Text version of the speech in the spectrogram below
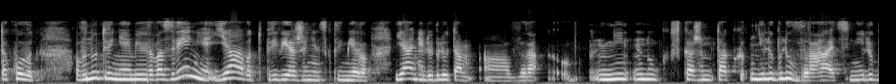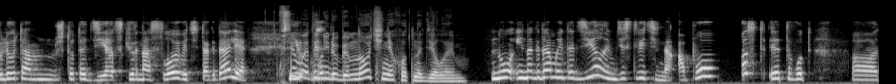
такое вот внутреннее мировоззрение. Я вот приверженец, к примеру, я не люблю там, а, вра... не, ну, скажем так, не люблю врать, не люблю там что-то делать, сквернословить и так далее. Все и мы это вот... не любим, но очень охотно делаем. Но иногда мы это делаем, действительно, а пост – это вот э,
